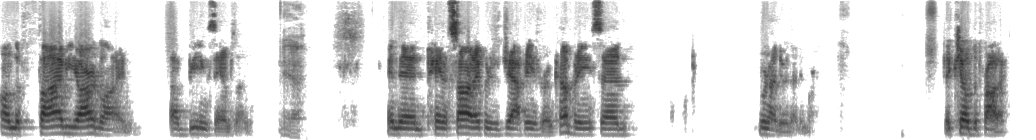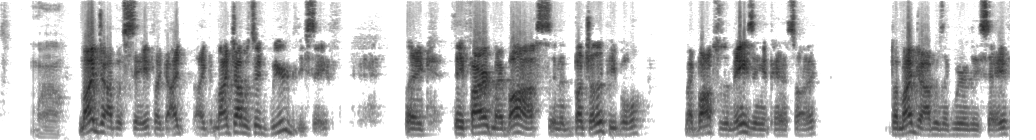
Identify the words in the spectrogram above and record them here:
on the five yard line of beating Samsung. Yeah. And then Panasonic, which is a Japanese run company, said, "We're not doing that anymore." They killed the product. Wow. My job was safe. Like I like my job was like weirdly safe. Like they fired my boss and a bunch of other people. My boss was amazing at Panasonic, but my job was like weirdly safe.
